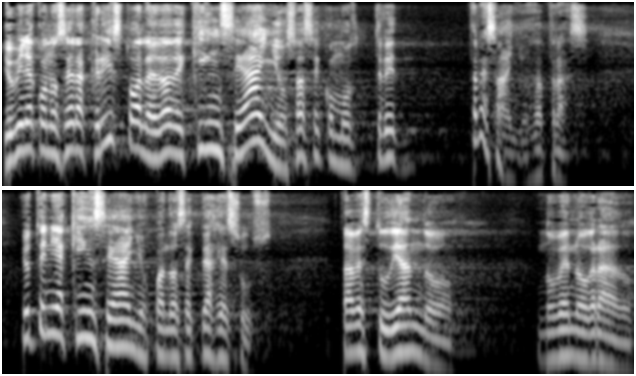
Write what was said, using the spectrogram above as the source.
Yo vine a conocer a Cristo a la edad de 15 años, hace como tres, años atrás. Yo tenía 15 años cuando acepté a Jesús. Estaba estudiando noveno grado,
